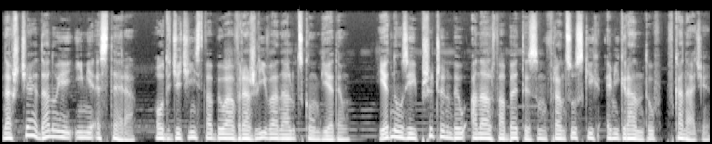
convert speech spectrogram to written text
Na chrzcie dano jej imię Estera. Od dzieciństwa była wrażliwa na ludzką biedę. Jedną z jej przyczyn był analfabetyzm francuskich emigrantów w Kanadzie.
